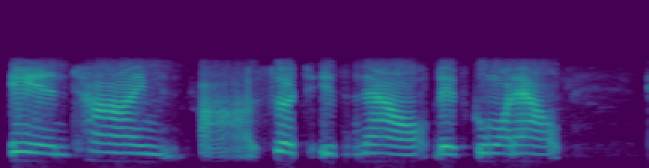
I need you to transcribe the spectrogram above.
In time uh, such as now that's going out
